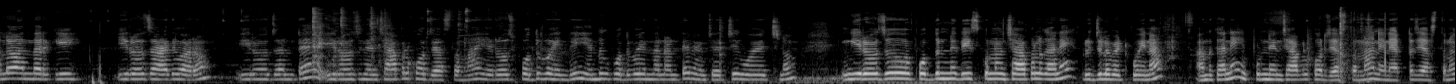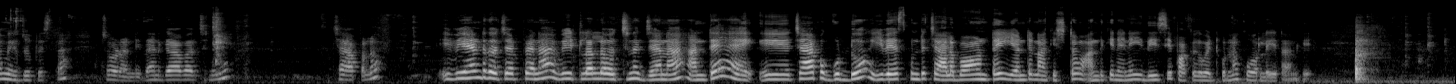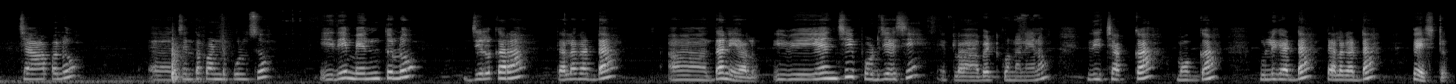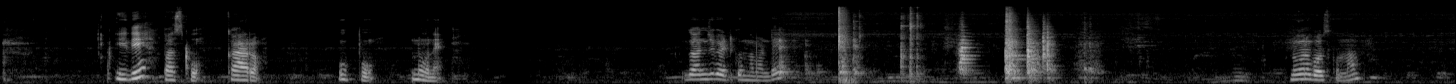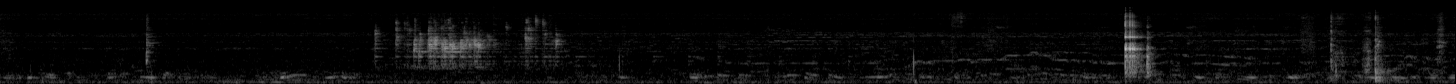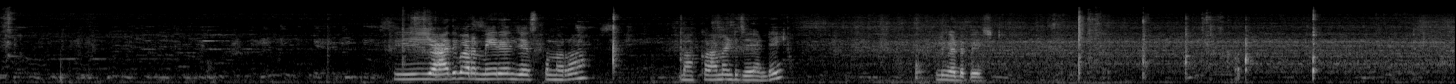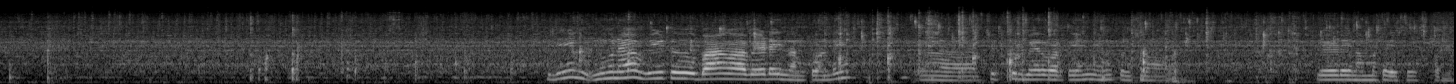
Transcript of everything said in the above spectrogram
Hello అందరికీ. ఈరోజు ఆదివారం. ఈరోజు అంటే ఈరోజు నేను చేపల కూర చేస్తున్నా. ఈరోజు పొద్దుపోయింది ఎందుకు పొద్దుపోయిందని అంటే మేము చర్చికి పోయి వచ్చినాం. ఈరోజు పొద్దున్నే తీసుకున్నాం చేపలు కానీ ఫ్రిడ్జ్లో పెట్టిపోయినా. అందుకని ఇప్పుడు నేను చేపల కూర చేస్తున్నా. నేను ఎట్ట చేస్తున్నా మీకు చూపిస్తా. చూడండి. దానికి కావాల్సినవి చేపలు. ఇవి ఏంటిదో చెప్పానా? వీటిలలో వచ్చిన జన అంటే ఈ చేప గుడ్డు ఇవి వేసుకుంటే చాలా బాగుంటాయి. ఇవి అంటే నాకు ఇష్టం. అందుకే నేను ఇది తీసి పక్కకు పెట్టుకున్న కూరలు వేయటానికి. చేపలు చింతపండు పులుసు ఇది మెంతులు జీలకర్ర తెల్లగడ్డ ధనియాలు. ఇవి వేయించి పొడి చేసి ఇట్లా పెట్టుకున్నా నేను. ఇది చెక్క మొగ్గ ఉల్లిగడ్డ తెల్లగడ్డ పేస్ట్. ఇది పసుపు కారం ఉప్పు నూనె. గంజు పెట్టుకుందామండి. నూనె పోసుకుందాం. ఈ ఆదివారం మీరేం చేసుకున్నారో మాకు కామెంట్ చేయండి. ఉల్లిగడ్డ పేస్ట్. ఇది నూనె వీటు బాగా వేడైంది అనుకోండి చిక్కులు మీద పడతాయని నేను కొంచెం వేడైన అమ్మట వేసేస్తాను.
